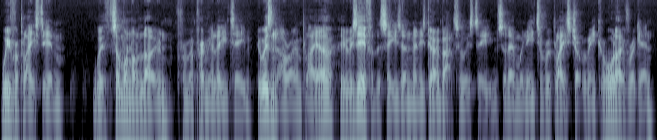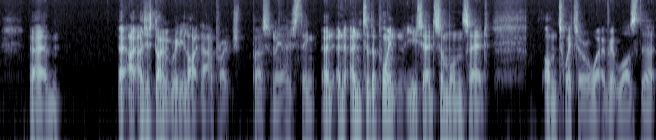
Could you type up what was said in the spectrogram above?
we've replaced him with someone on loan from a Premier League team who isn't our own player, who is here for the season, then he's going back to his team. So then we need to replace Chukwuemeka all over again. Um, I, I just don't really like that approach personally. I just think, and, and, and to the point you said, someone said on Twitter or whatever it was that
